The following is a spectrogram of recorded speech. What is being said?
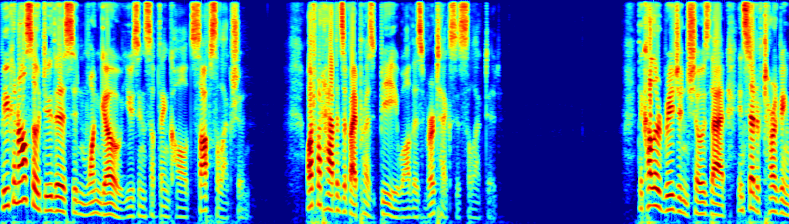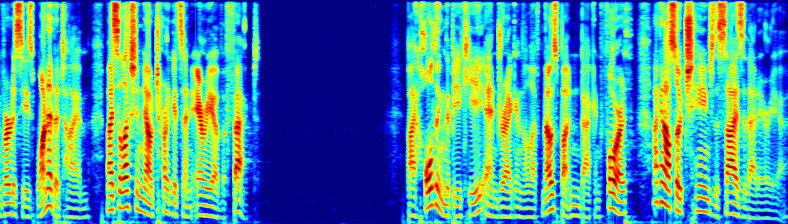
But you can also do this in one go using something called Soft Selection. Watch what happens if I press B while this vertex is selected. The colored region shows that instead of targeting vertices one at a time, my selection now targets an area of effect. By holding the B key and dragging the left mouse button back and forth, I can also change the size of that area.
